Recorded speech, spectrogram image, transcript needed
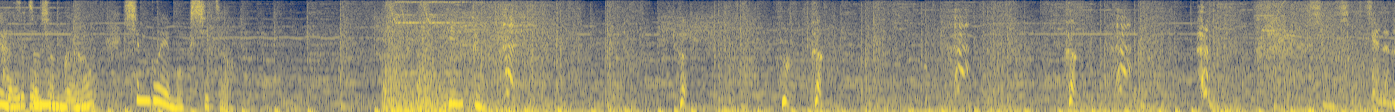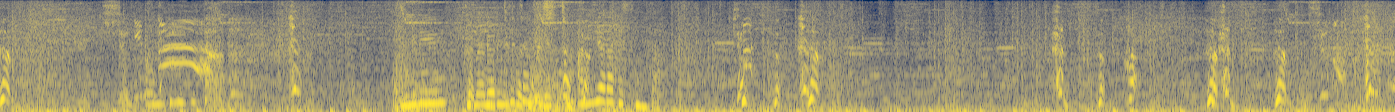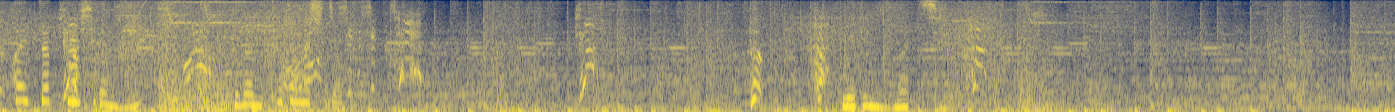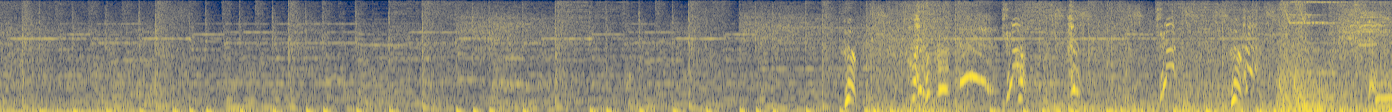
가지고 내쫓는 오셨나요? 건 신부의 몫이죠. 힌트. 미리 특별히 퇴장하시죠. 판멸하겠습니다. 활짝 펼 시간이 그만 퇴장하시죠. 웨딩 마치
